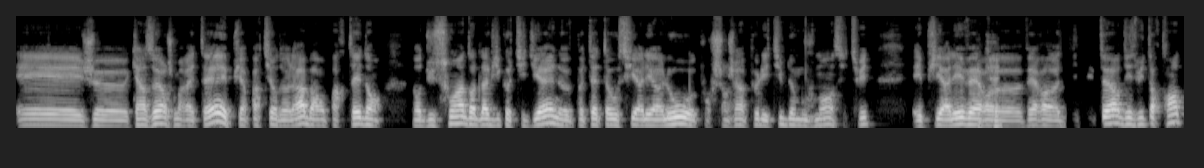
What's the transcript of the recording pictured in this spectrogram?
et je 15 heures, je m'arrêtais. Et puis, à partir de là, bah, on partait dans, dans du soin, dans de la vie quotidienne, peut-être aussi aller à l'eau pour changer un peu les types de mouvements, ainsi de suite. Et puis, aller vers, vers 18h, 18h30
